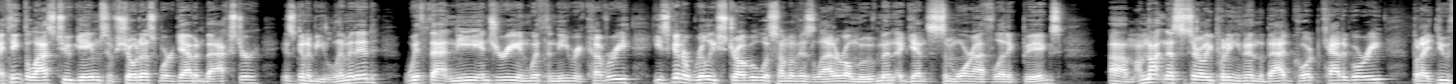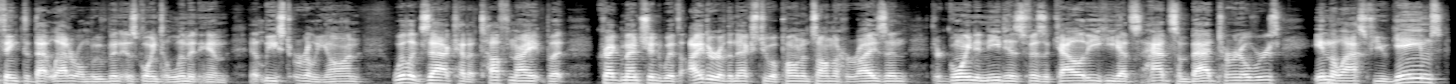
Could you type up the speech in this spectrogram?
I think the last two games have showed us where Gavin Baxter is going to be limited with that knee injury and with the knee recovery. He's going to really struggle with some of his lateral movement against some more athletic bigs. Um, I'm not necessarily putting him in the bad court category, but I do think that that lateral movement is going to limit him, at least early on. Will Exacte had a tough night, but Craig mentioned with either of the next two opponents on the horizon, they're going to need his physicality. He has had some bad turnovers in the last few games,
